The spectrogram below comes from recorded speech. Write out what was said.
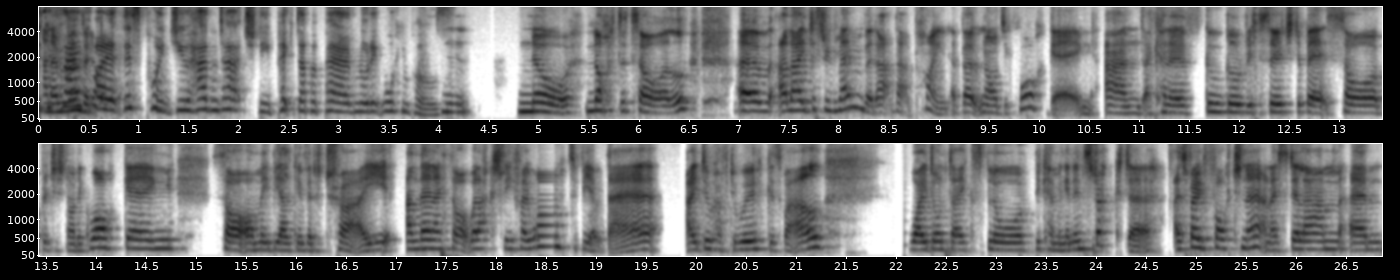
to and clarify, remember, at this point, you hadn't actually picked up a pair of Nordic walking poles. N- No, not at all. Um, and I just remembered at that point about Nordic walking, and I kind of Googled, researched a bit, saw British Nordic walking, thought, oh, maybe I'll give it a try. And then I thought, well, actually, if I want to be out there, I do have to work as well. Why don't I explore becoming an instructor? I was very fortunate, and I still am. Um,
